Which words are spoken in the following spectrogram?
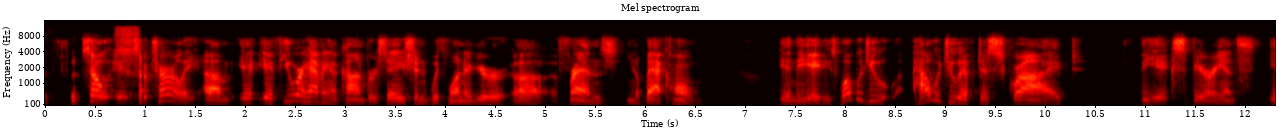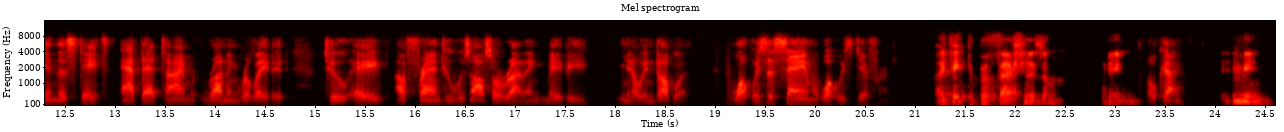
so, so Charlie, um, if, if you were having a conversation with one of your uh, friends, you know, back home in the '80s, what would you, how would you have described the experience in the states at that time running related to a, a friend who was also running maybe you know in dublin what was the same what was different i think the professionalism i mean okay i mean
